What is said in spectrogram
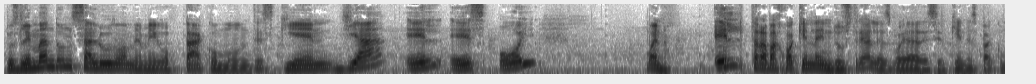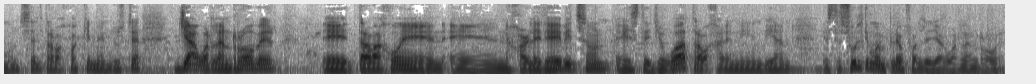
pues le mando un saludo a mi amigo Paco Montes, quien ya él es hoy, bueno, él trabajó aquí en la industria, les voy a decir quién es Paco Montes, él trabajó aquí en la industria, Jaguar Land Rover, eh, trabajó en, Harley Davidson, este, llegó a trabajar en Indian, este, su último empleo fue el de Jaguar Land Rover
